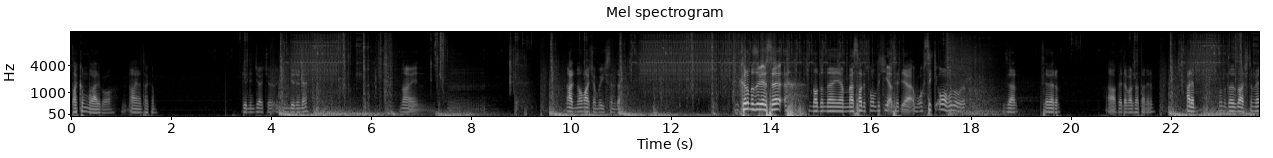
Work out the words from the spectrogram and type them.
Takım mı galiba o? Aynen takım. Birinci açıyorum. Üçün birine. Nine. Hmm. Hadi normal açıyorum bu ikisini de. Kırmızı verirse tadından yenmez. Hadi soldaki gelseydi ya. Boxik. O bu da olur. Güzel. Severim. AP'de var zaten benim. Hadi bunu da hızlı açtım ve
